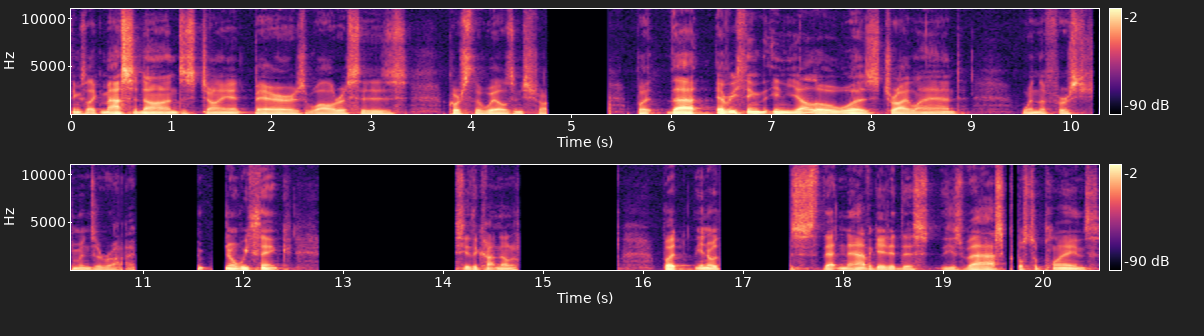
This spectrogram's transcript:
things like mastodons, giant bears, walruses, of course the whales and sharks. But that everything in yellow was dry land, when the first humans arrived. You know, we think, see the continental, but, you know, that navigated this, these vast coastal plains,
